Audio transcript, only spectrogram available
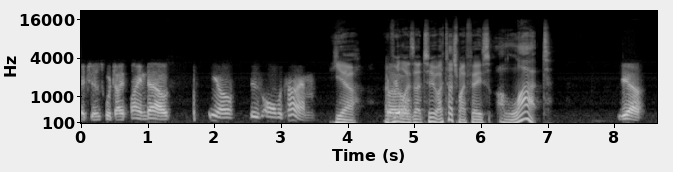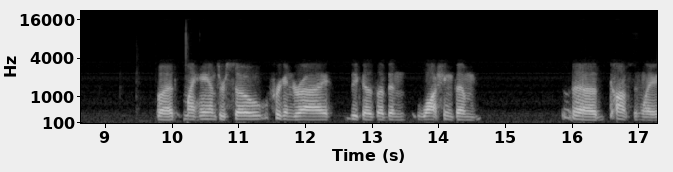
itches, which I find out, you know, is all the time. Yeah. I've So- realized that too. I touch my face a lot. Yeah. But my hands are so friggin' dry because I've been washing them uh, constantly.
